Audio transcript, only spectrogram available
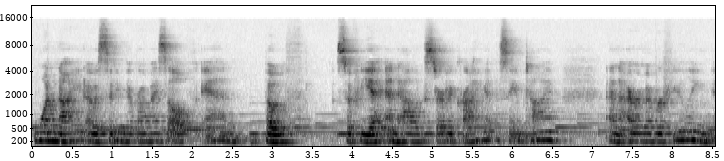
one night I was sitting there by myself and both Sophia and Alex started crying at the same time. And I remember feeling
